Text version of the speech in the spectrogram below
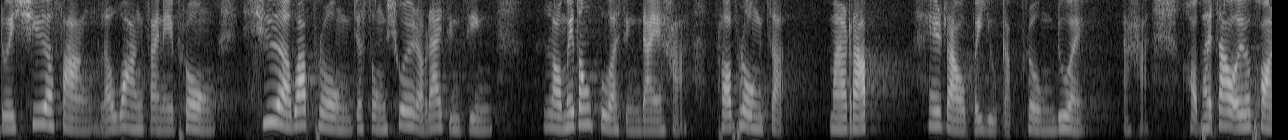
โดยเชื่อฟังและวางใจในพระองค์ เชื่อว่าพระองค์จะทรงช่วยเราได้จริง ๆ เราไม่ต้องกลัวสิ่งใดค่ะ เพราะพระองค์จะมารับให้เราไปอยู่กับพระองค์ด้วยนะคะ ขอพระเจ้าอวยพร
